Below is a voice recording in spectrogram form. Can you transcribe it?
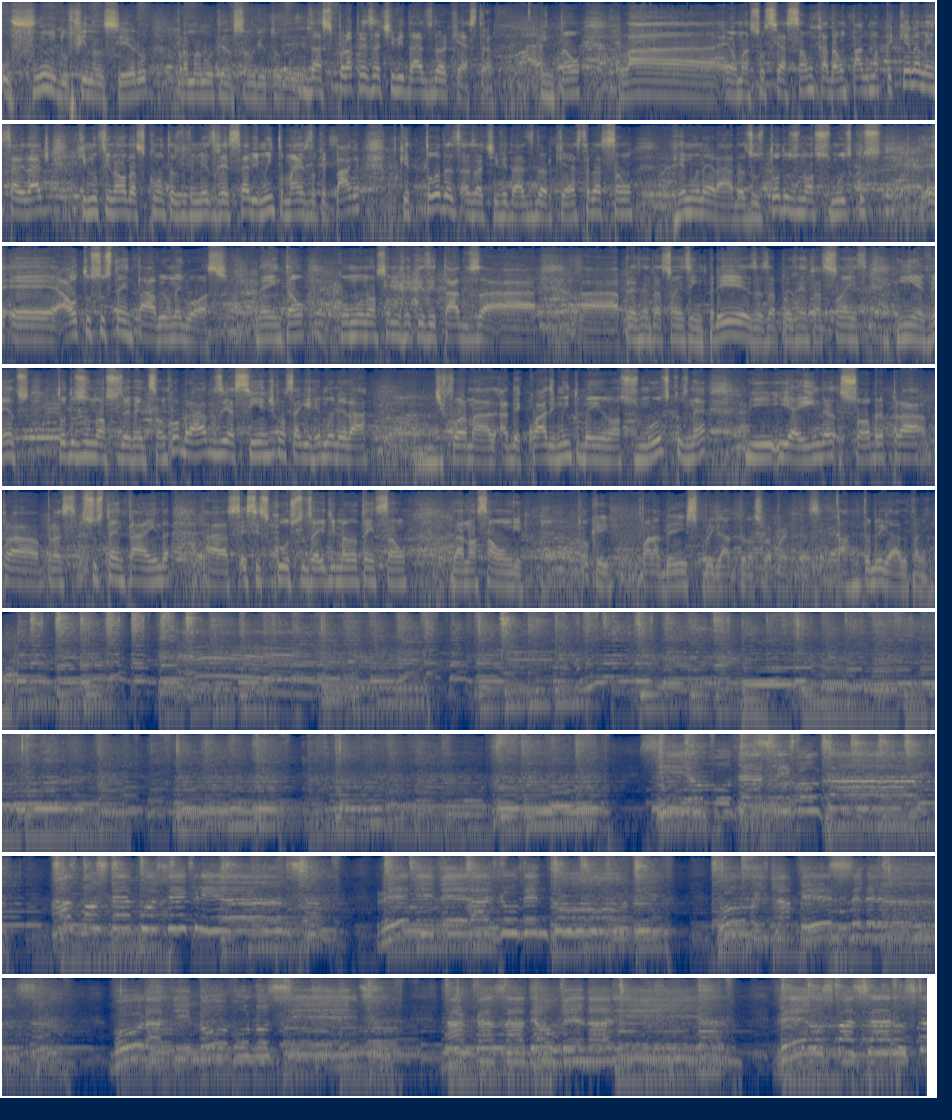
o fundo financeiro para manutenção de tudo isso? Das próprias atividades da orquestra. Então, lá é uma associação, cada um paga uma pequena mensalidade que no final das contas do mês recebe muito mais do que paga, porque todas as atividades da orquestra são remuneradas. Os, todos os nossos músicos é, é autossustentável o negócio. Né? Então, como nós somos requisitados a, a, a apresentações em empresas, apresentações em eventos, todos os nossos eventos são cobrados e assim a gente consegue remunerar de forma adequada e muito bem os nossos músicos, né? E, e ainda sobra para sustentar ainda as, esses custos aí de manutenção da nossa ONG. Ok, parabéns, obrigado pela sua participação. Tá, muito obrigado, Toninho.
